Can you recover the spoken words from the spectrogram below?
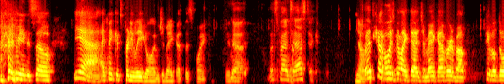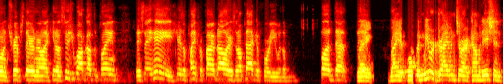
I mean, so yeah, I think it's pretty legal in Jamaica at this point. you know? Yeah, that's fantastic. You know, but it's kind of always been like that in Jamaica. I've heard about people doing trips there, and they're like, you know, as soon as you walk off the plane, they say, "Hey, here's a pipe for five dollars, and I'll pack it for you with a bud that big." Right, right. Well, when we were driving to our accommodation,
